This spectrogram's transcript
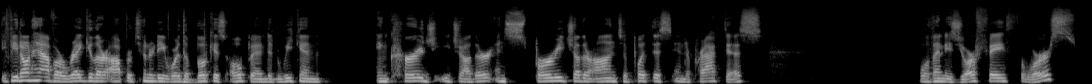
if you don't have a regular opportunity where the book is opened and we can encourage each other and spur each other on to put this into practice, well, then is your faith worse?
